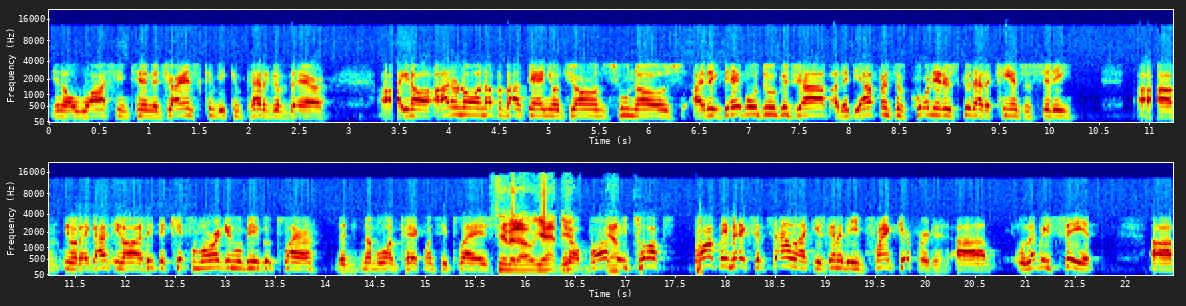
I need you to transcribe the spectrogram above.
You know, Washington, the Giants can be competitive there. Uh, you know, I don't know enough about Daniel Jones. Who knows? I think Daboll will do a good job. I think the offensive coordinator is good out of Kansas City. Um, you know, they got, you know, I think the kid from Oregon will be a good player, the number one pick once he plays. Thibodeaux, yeah. You know, Barkley talks. Barkley makes it sound like he's going to be Frank Gifford. Uh, well, let me see it. Uh,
